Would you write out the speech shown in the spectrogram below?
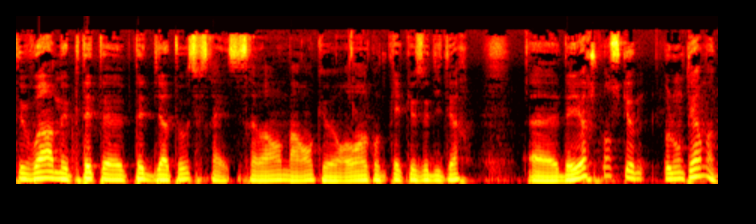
te voir, mais peut-être, euh, peut-être bientôt. Ce serait, ce serait vraiment marrant qu'on rencontre quelques auditeurs. Euh, D'ailleurs, je pense que au long terme,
